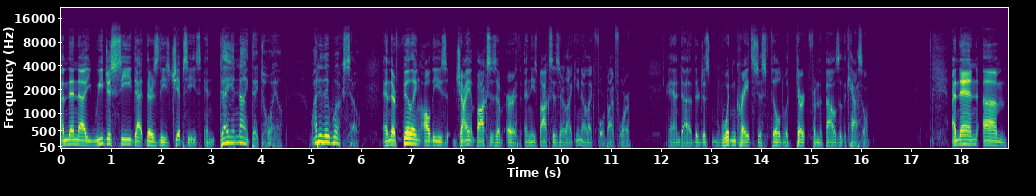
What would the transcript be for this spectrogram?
And then uh, we just see that there's these gypsies, and day and night they toil. Why do they work so? And they're filling all these giant boxes of earth, and these boxes are like you know like four by four, and uh, they're just wooden crates just filled with dirt from the bowels of the castle. And then um,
